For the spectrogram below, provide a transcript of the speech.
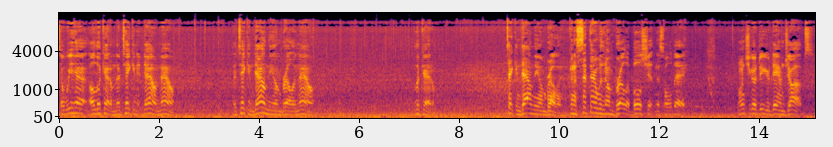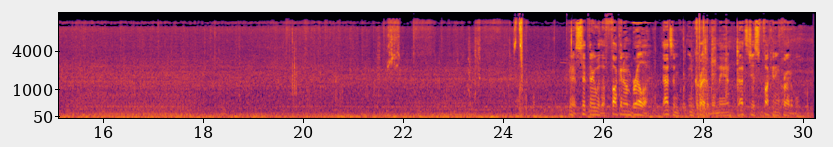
So we have, oh, look at them. They're taking it down now. They're taking down the umbrella now. Look at them. Taking down the umbrella. Gonna sit there with an umbrella bullshitting this whole day. Why don't you go do your damn jobs? Gonna sit there with a fucking umbrella. That's incredible, man. That's just fucking incredible.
